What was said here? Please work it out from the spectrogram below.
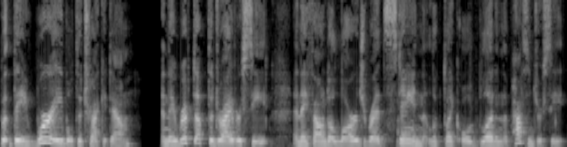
but they were able to track it down and they ripped up the driver's seat and they found a large red stain that looked like old blood in the passenger seat.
